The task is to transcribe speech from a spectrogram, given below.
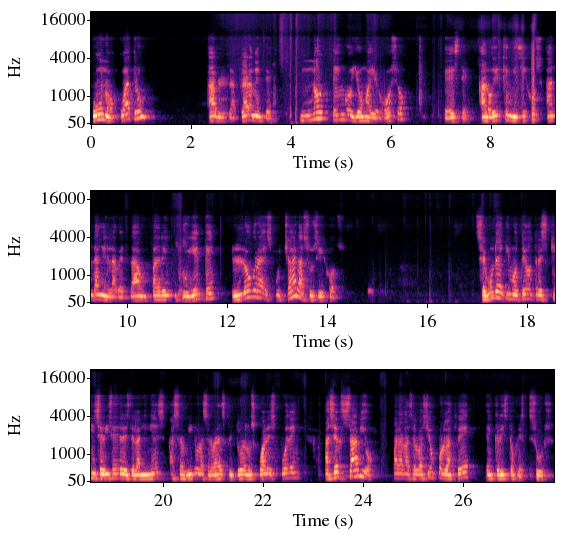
1, 4 habla claramente, no tengo yo mayor gozo este. Al oír que mis hijos andan en la verdad, un padre influyente logra escuchar a sus hijos. Segunda de Timoteo 3:15 dice, desde la niñez ha sabido la Sagrada Escritura, los cuales pueden hacer sabio para la salvación por la fe en Cristo Jesús.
